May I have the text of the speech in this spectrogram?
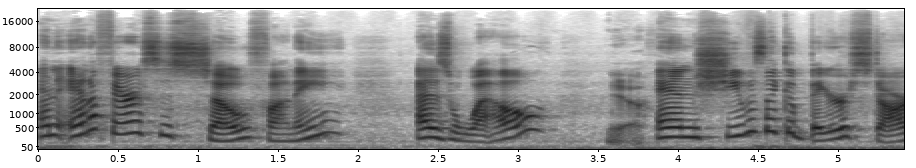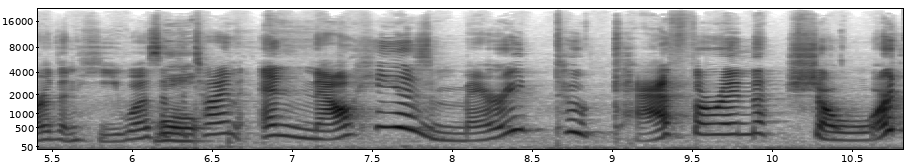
and Anna Faris is so funny as well. Yeah. And she was like a bigger star than he was at the time. And now he is married to Katherine Schwarzenegger.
